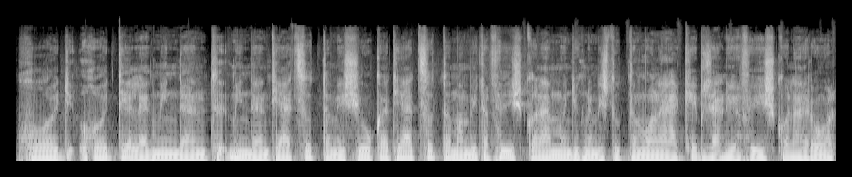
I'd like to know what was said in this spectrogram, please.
hogy, hogy tényleg mindent, mindent játszottam, és jókat játszottam, amit a főiskolán mondjuk nem is tudtam volna elképzelni a főiskoláról.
